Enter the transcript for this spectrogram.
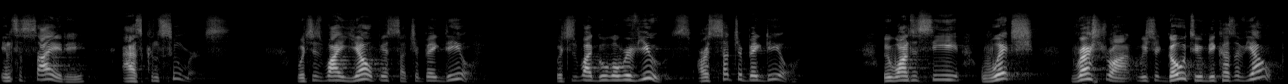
in society as consumers, which is why Yelp is such a big deal, which is why Google reviews are such a big deal. We want to see which restaurant we should go to because of Yelp.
